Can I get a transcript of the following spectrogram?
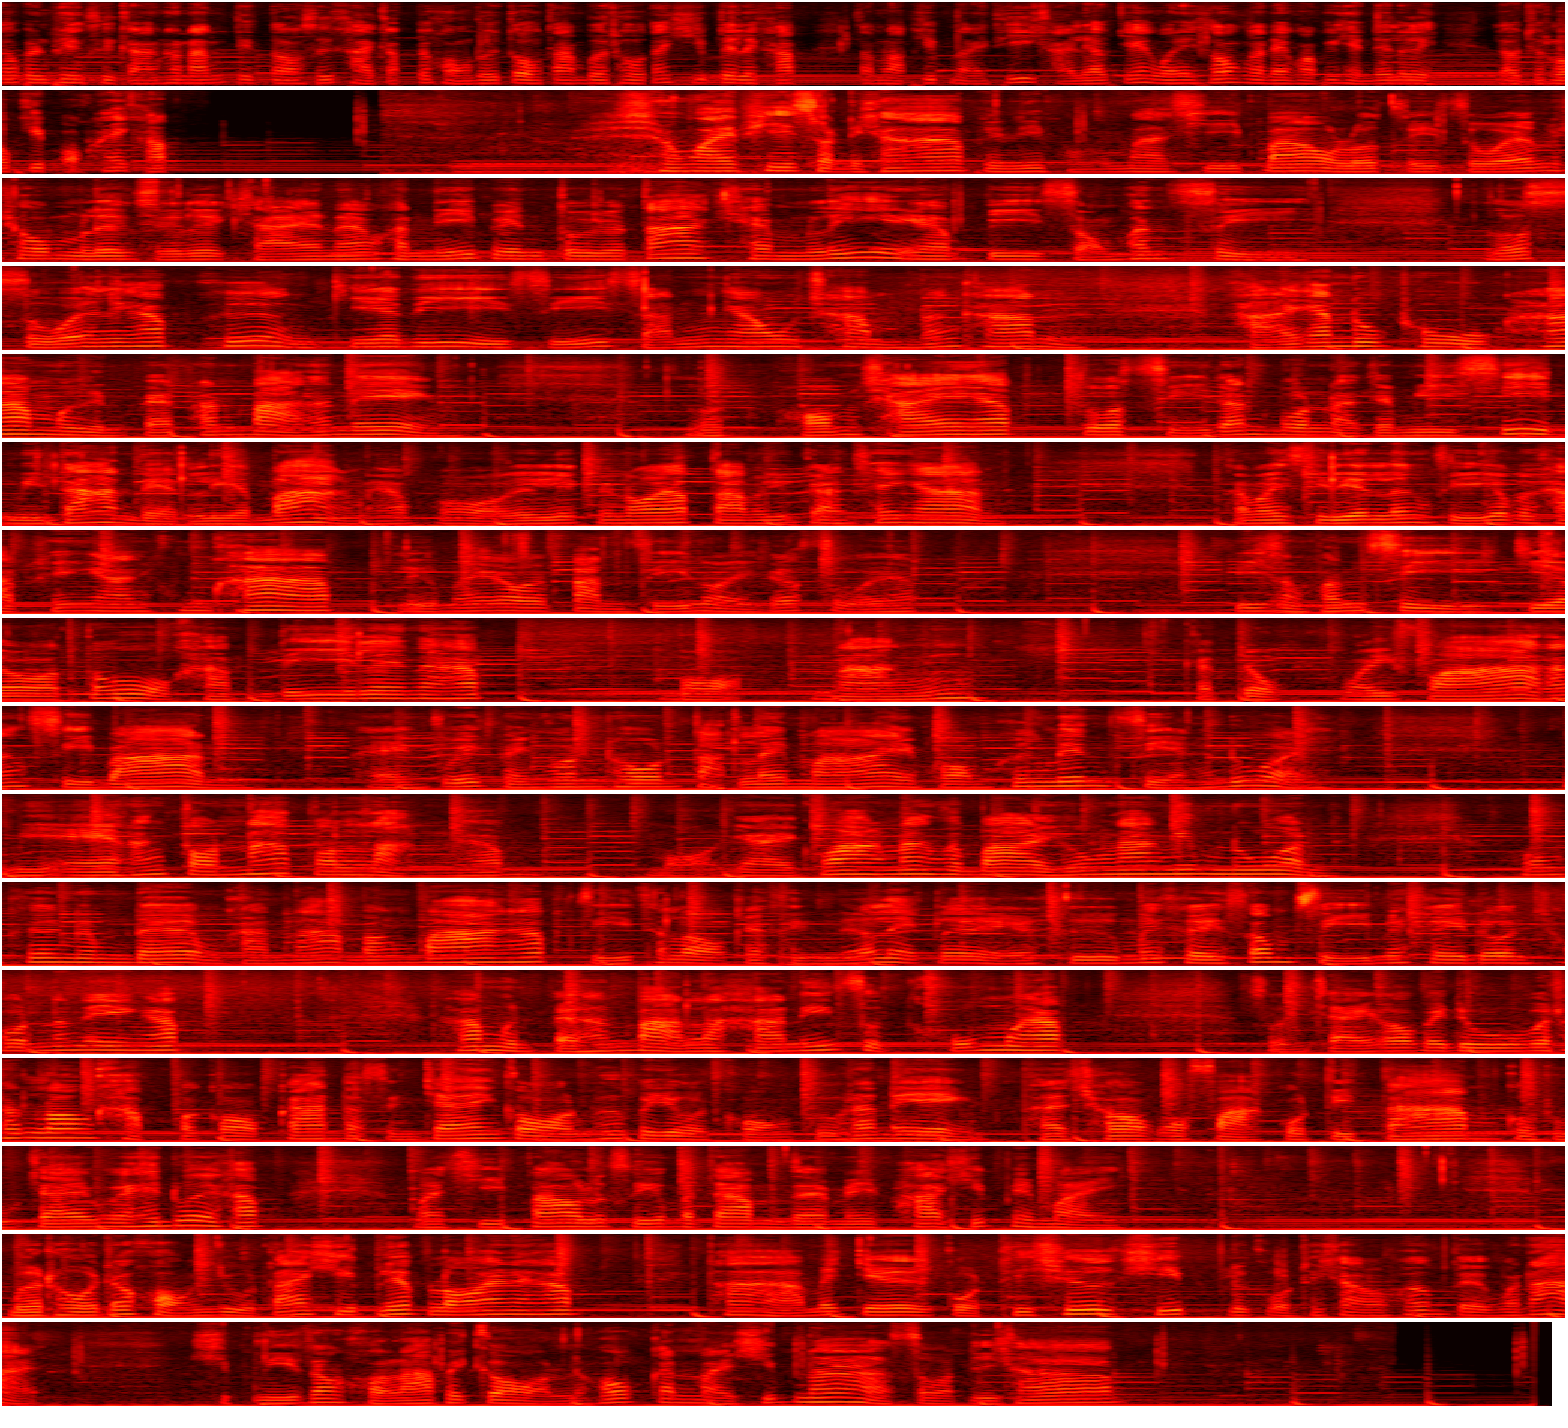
เราเป็นเพียงสื่อกลางเท่านั้นติดต่อซื้อขายกับเจ้าของโดยตรงตามเบอร์โทรใต้คลิปได้เลยครับสำหรับคลิปไหนที่ขายแล้วแจ้งไว้ในช่องแสดงความคิดเห็นได้เลย เราจะลบคลิปออกให้ครับช่างวายพีสวัสดีครับวันนี้ผมมาชี้เป้ารถสวยๆมาชมเลือกซื้อเลือกใช้นะคันนี้เป็น Toyota Camry นะครับปี 2004 รถสวยเลยครับ เครื่องเกียร์ดีสีสันเงาฉ่ำทั้งคัน ขายกันถูกๆ 58,000 บาทนั่นเองรถพร้อมใช้ครับ ตัวสีด้านบนอาจจะมีซีดมีด้านแดดเลียบ้างนะครับก็เล็กๆน้อยๆครับตามอายุการใช้งาน ทำไมซีเรียสเรื่องสีก็ไปขับใช้งานคุ้มค่าครับ หรือไม่ก็ไปปั่นสีหน่อยก็สวยครับ ปี 2004 เกียร์ออโต้ขับดีเลยนะครับ เบาะหนัง กระจกไฟฟ้าทั้ง 4 บ้าน แผงสวิตช์แผงคอนโทรลตัดลายไม้ พร้อมเครื่องเล่นเสียงด้วย มีแอร์ทั้งตอนหน้าตอนหลังครับ เบาะใหญ่กว้างนั่งสบายช่วงล่างนิ่มนวลห้องเครื่องเดิมๆคันหน้าบางๆครับ สีถลอกแกับถึงเนื้อเหล็กเลยก็คือ ไม่เคยซ่อมสีไม่เคยโดนชนนั่นเองครับ 58,000 บาท ราคานี้สุดคุ้มครับ สนใจก็ไปดูไปทดลองขับประกอบการตัดสินใจก่อนเพื่อประโยชน์ของตัวท่านเอง ถ้าชอบก็ฝากกดติดตาม กดถูกใจไว้ให้ด้วยครับ มาชี้เป้าเลือกซื้อประจำได้ไม่พลาดคลิปใหม่ๆเบอร์โทรเจ้าของอยู่ใต้คลิปเรียบร้อยนะครับ ถ้าหาไม่เจอกดที่ชื่อคลิป หรือกดที่คำว่าเพิ่มเติมก็ได้ คลิปนี้ต้องขอลาไปก่อนแล้วพบกันใหม่คลิปหน้า สวัสดีครับ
